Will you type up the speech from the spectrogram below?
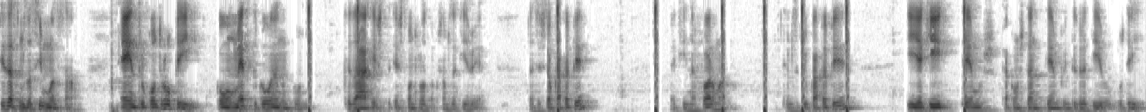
fizéssemos a simulação entre o controle PI com o método Cohen que dá este, este controlador que estamos aqui a ver. Portanto, este é o KP. Aqui na forma temos aqui o KP. E aqui temos a constante tempo integrativo, o TI.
